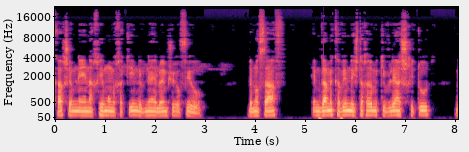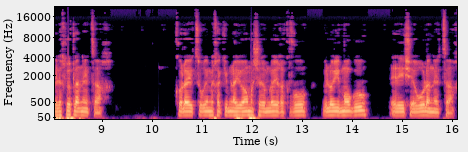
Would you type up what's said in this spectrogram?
כך שהם נאנחים ומחכים לבני האלוהים שיופיעו. בנוסף, הם גם מקווים להשתחרר מכבלי השחיתות ולחיות לנצח. כל היצורים מחכים ליום אשר הם לא ירקבו ולא ימוגו אלה יישארו לנצח.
